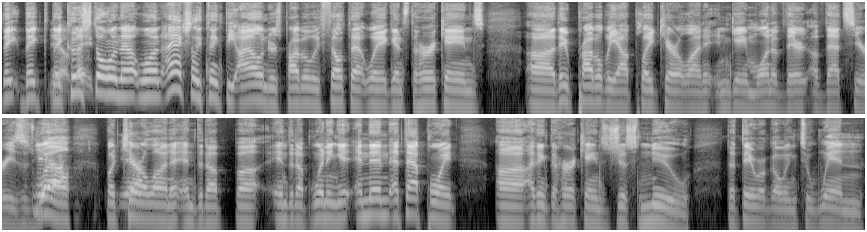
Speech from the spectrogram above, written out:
They they, they know, could have stolen that one. I actually think the Islanders probably felt that way against the Hurricanes. Uh, they probably outplayed Carolina in Game One of their of that series as Yeah. well. But Yeah. Carolina ended up uh, ended up winning it. And then at that point, uh, I think the Hurricanes just knew that they were going to win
